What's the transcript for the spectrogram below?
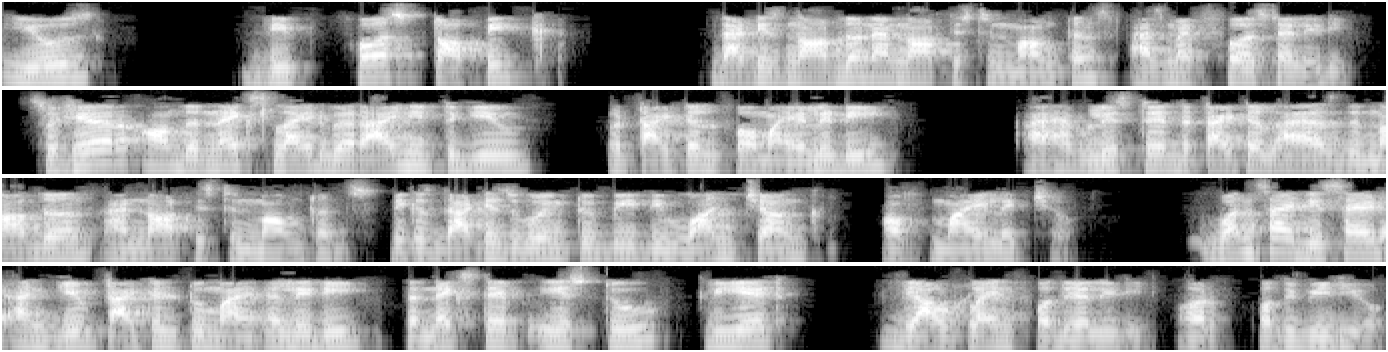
use the first topic that is northern and northeastern mountains as my first LED. So here on the next slide where I need to give a title for my LED, I have listed the title as the Northern and Northeastern Mountains because that is going to be the one chunk of my lecture. Once I decide and give title to my LED, the next step is to create the outline for the LED or for the video.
